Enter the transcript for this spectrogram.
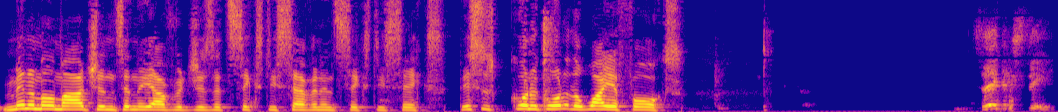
Minimal margins in the averages at 67 and 66. This is going to go to the wire, folks. 60.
